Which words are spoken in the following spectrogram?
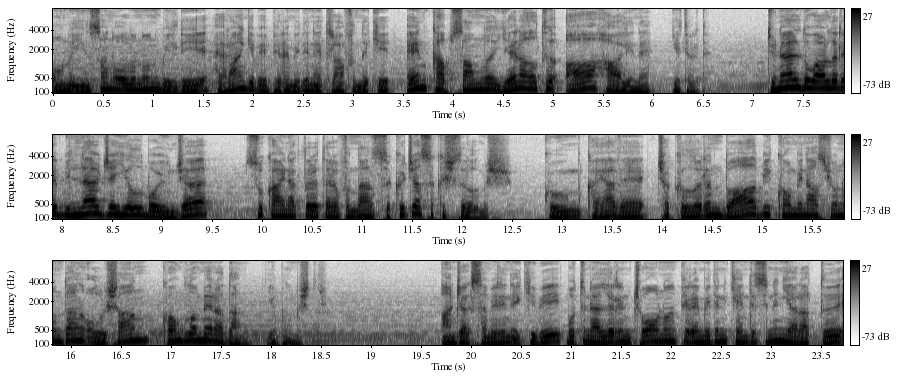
onu insanoğlunun bildiği herhangi bir piramidin etrafındaki en kapsamlı yeraltı ağ haline getirdi. Tünel duvarları binlerce yıl boyunca su kaynakları tarafından sıkıca sıkıştırılmış. Kum, kaya ve çakılların doğal bir kombinasyonundan oluşan konglomeradan yapılmıştır. Ancak Samir'in ekibi bu tünellerin çoğunun piramidin kendisinin yarattığı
